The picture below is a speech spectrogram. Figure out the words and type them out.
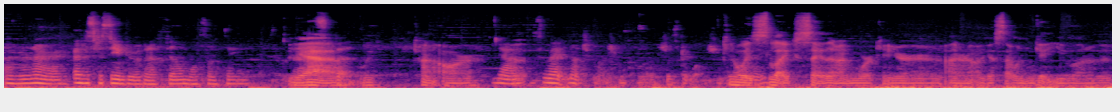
I don't know. I just assumed we were gonna film or something. Yeah, but- we kind of are. Yeah, it's not, not too much. Just a watch. You can always, like, say that I'm working, or I don't know, I guess that wouldn't get you out of it.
